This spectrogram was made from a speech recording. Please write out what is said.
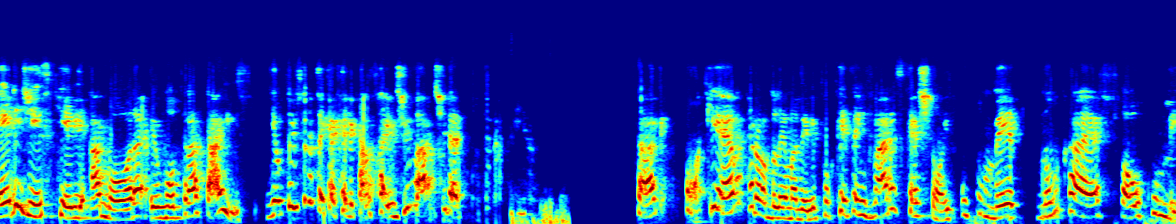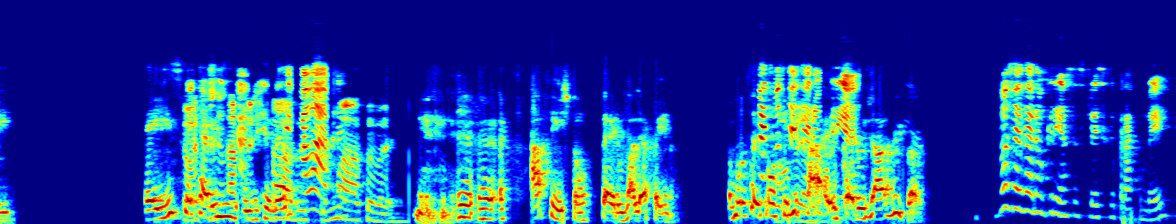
ele disse que ele, agora eu vou tratar isso. E eu tenho certeza que aquele cara saiu de lá direto para terapia sabe? Porque é um problema dele, porque tem várias questões. O comer nunca é só o comer. É isso que eu quero dizer, Assistam, sério, vale a pena. Vocês vão se eu quero já avisar. Vocês eram crianças frescas para comer?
